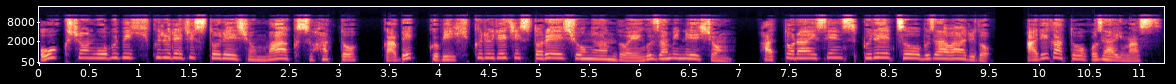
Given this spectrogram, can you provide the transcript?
オークションオブビヒクルレジストレーションマークスハット、ガベックビヒクルレジストレーションエグザミネーション、ハットライセンスプレーツオブザワールド。ありがとうございます。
